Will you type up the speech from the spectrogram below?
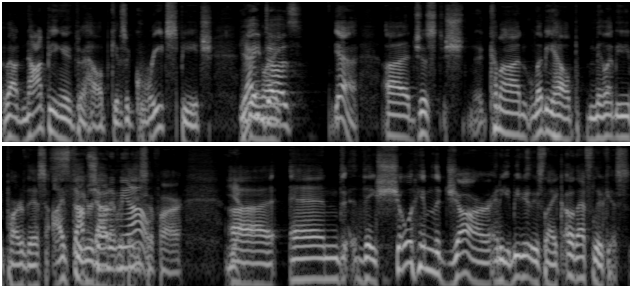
about not being able to help, gives a great speech. Yeah, he like, does. Yeah, uh, just sh- come on, let me help. May- Let me be part of this. I've Stop figured out shutting me everything out. so far. Uh, and they show him the jar, and he immediately is like, "Oh, that's Lucas.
